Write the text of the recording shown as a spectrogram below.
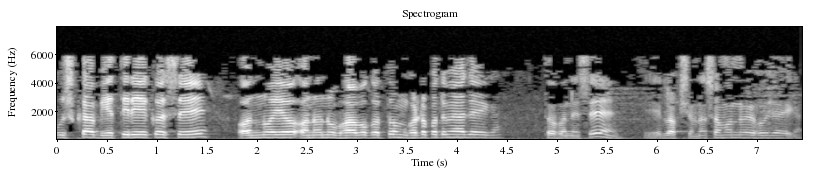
उसका व्यतिरेक से अन्वय अनुभावकत्व घट पद में आ जाएगा। तो होने से ये लक्षण समन्वय हो जाएगा।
